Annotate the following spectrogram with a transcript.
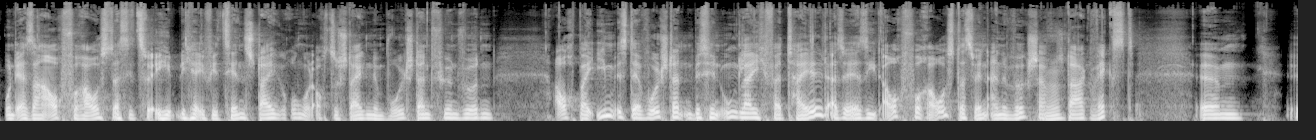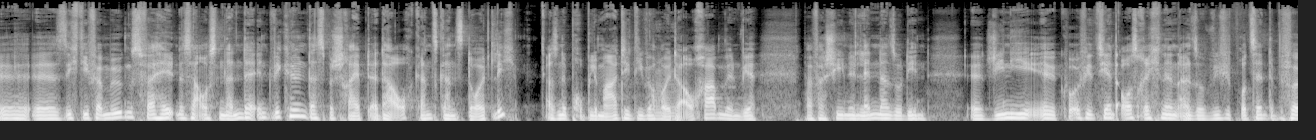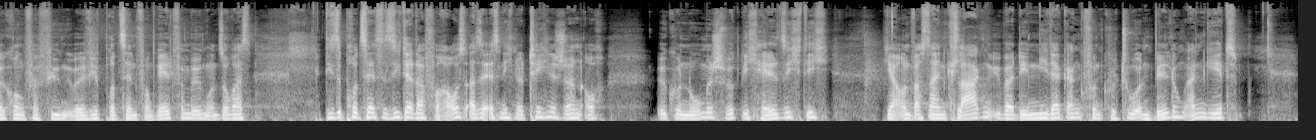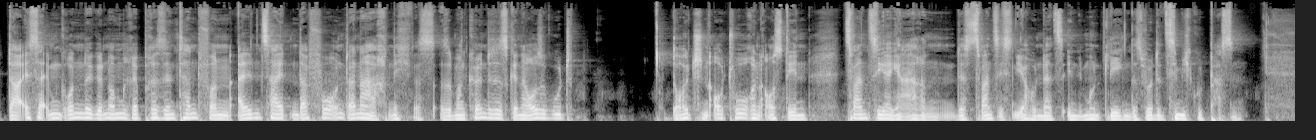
Und er sah auch voraus, dass sie zu erheblicher Effizienzsteigerung und auch zu steigendem Wohlstand führen würden. Auch bei ihm ist der Wohlstand ein bisschen ungleich verteilt. Also er sieht auch voraus, dass wenn eine Wirtschaft mhm. stark wächst, ähm, äh, äh, sich die Vermögensverhältnisse auseinanderentwickeln. Das beschreibt er da auch ganz, ganz deutlich. Also eine Problematik, die wir mhm. heute auch haben, wenn wir bei verschiedenen Ländern so den äh, Gini-Koeffizient ausrechnen, also wie viel Prozent der Bevölkerung verfügen über wie viel Prozent vom Geldvermögen und sowas. Diese Prozesse sieht er da voraus. Also er ist nicht nur technisch, sondern auch ökonomisch wirklich hellsichtig. Ja, und was seinen Klagen über den Niedergang von Kultur und Bildung angeht, da ist er im Grunde genommen Repräsentant von allen Zeiten davor und danach, nicht? Das, also man könnte das genauso gut deutschen Autoren aus den 20er Jahren des 20. Jahrhunderts in den Mund legen. Das würde ziemlich gut passen.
